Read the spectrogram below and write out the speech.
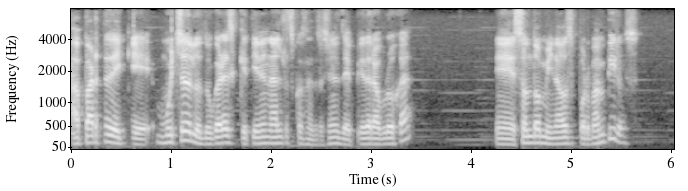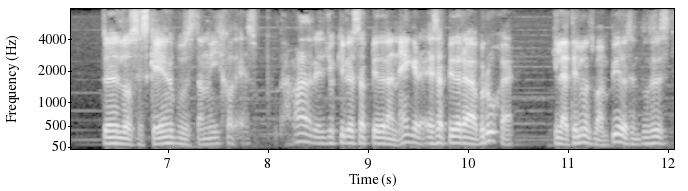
Aparte de que muchos de los lugares que tienen altas concentraciones de piedra bruja eh, son dominados por vampiros. Entonces los Skavens pues están, hijo de su puta madre, yo quiero esa piedra negra, esa piedra bruja, y la tienen los vampiros. Entonces,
